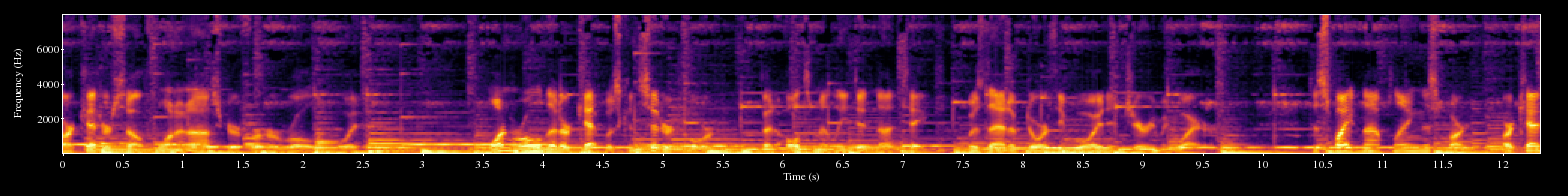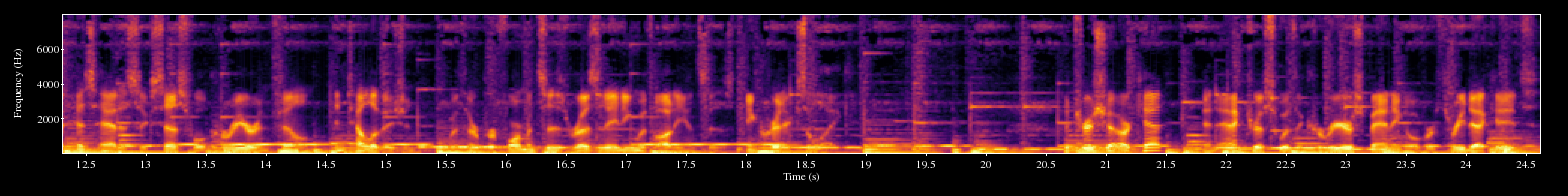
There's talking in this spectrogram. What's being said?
Arquette herself won an Oscar for her role in Boyhood. One role that Arquette was considered for, but ultimately did not take, was that of Dorothy Boyd in Jerry Maguire. Despite not playing this part, Arquette has had a successful career in film and television, with her performances resonating with audiences and critics alike. Patricia Arquette, an actress with a career spanning over three decades,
